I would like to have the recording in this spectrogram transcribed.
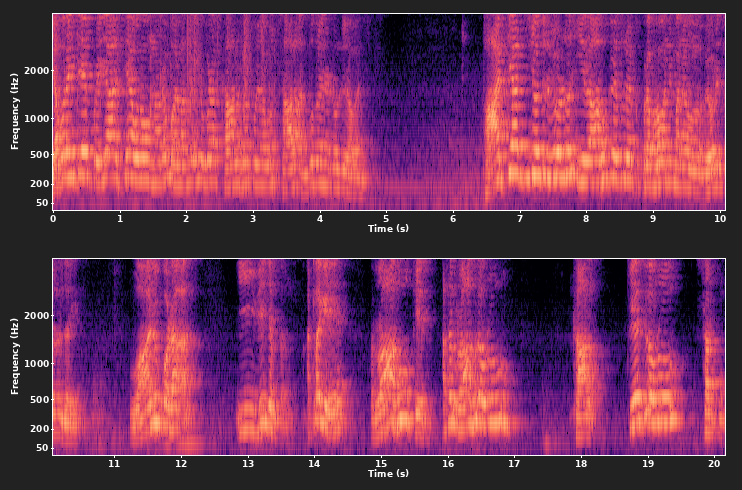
ఎవరైతే ప్రజాసేవలో ఉన్నారో వాళ్ళందరికీ కూడా కాలసర్ప యోగం చాలా అద్భుతమైనటువంటి యోగాన్ని ఇస్తుంది. పాశ్చాత్య జ్యోతిషులు ఈ రాహుకేతుల యొక్క ప్రభావాన్ని మనం వివరించడం జరిగింది. వాళ్ళు కూడా ఈ ఇది చెప్తారు. అట్లాగే రాహు కేతు అసలు రాహు ఎవరు? కాలం. కేతు ఎవరు? సర్పం.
